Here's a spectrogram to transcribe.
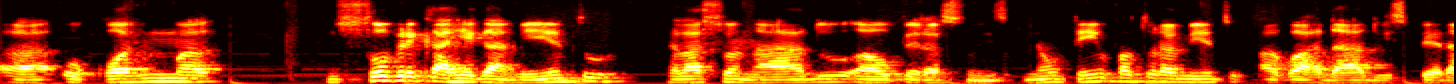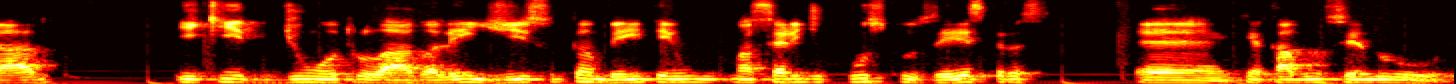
a, ocorre uma, um sobrecarregamento relacionado a operações que não têm o faturamento aguardado esperado e que, de um outro lado, além disso, também tem uma série de custos extras é, que acabam sendo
